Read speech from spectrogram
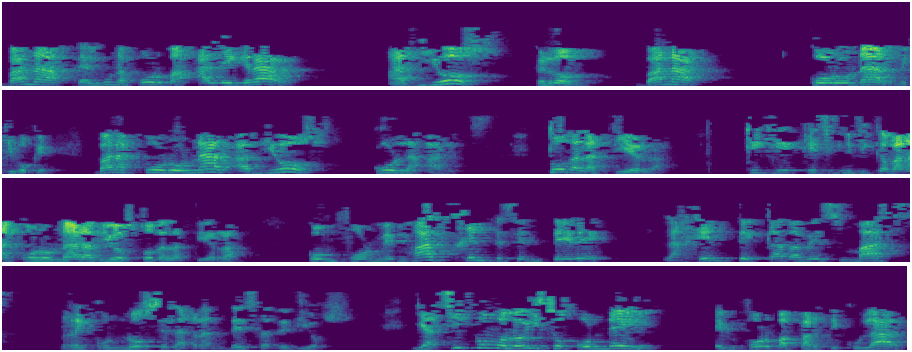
van a, de alguna forma, alegrar a Dios, perdón, van a coronar, me equivoqué, van a coronar a Dios Kola Ares, toda la tierra. ¿Qué, qué, qué significa van a coronar a Dios toda la tierra? Conforme más gente se entere, la gente cada vez más reconoce la grandeza de Dios. Y así como lo hizo con él en forma particular,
